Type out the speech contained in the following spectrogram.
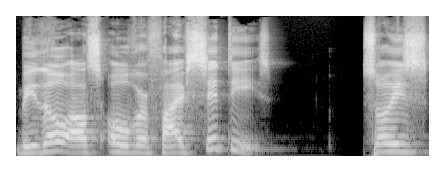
Be thou also over five cities. So he's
